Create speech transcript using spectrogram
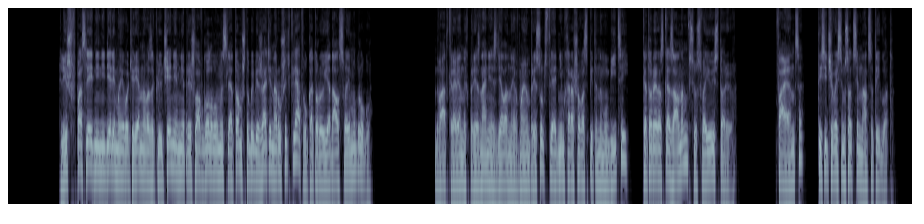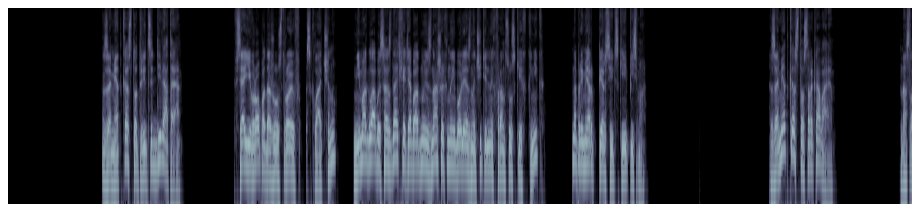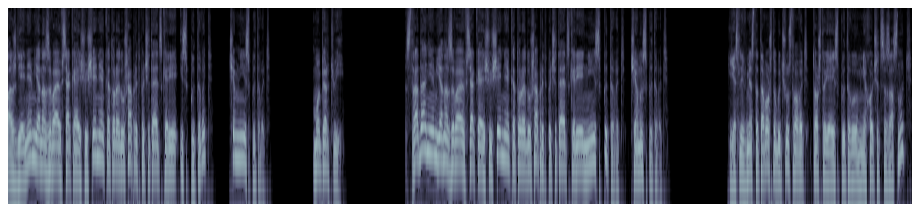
Лишь в последней неделе моего тюремного заключения мне пришла в голову мысль о том, чтобы бежать и нарушить клятву, которую я дал своему другу. Два откровенных признания, сделанные в моем присутствии одним хорошо воспитанным убийцей, который рассказал нам всю свою историю. Фаенца, 1817 год. Заметка 139. Вся Европа, даже устроив складчину, не могла бы создать хотя бы одну из наших наиболее значительных французских книг, например, «Персидские письма». Заметка 140. Наслаждением я называю всякое ощущение, которое душа предпочитает скорее испытывать, чем не испытывать. Мопертюи. Страданием я называю всякое ощущение, которое душа предпочитает скорее не испытывать, чем испытывать. Если вместо того, чтобы чувствовать то, что я испытываю, мне хочется заснуть,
